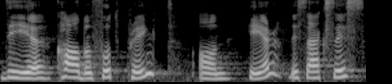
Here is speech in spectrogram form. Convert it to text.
the carbon footprint on here, this axis.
